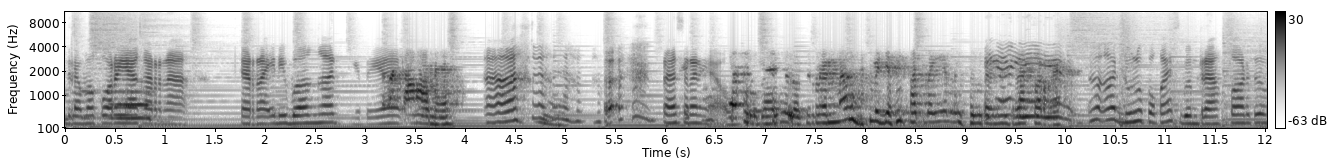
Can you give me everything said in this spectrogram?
drama Korea karena karena ini banget gitu ya. Paham ya. Ah, penasaran ya. Oh. Udah lo keren banget jam 4 pagi nonton Iya, iya, drakor ya. iya. Heeh, dulu pokoknya sebelum drakor tuh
